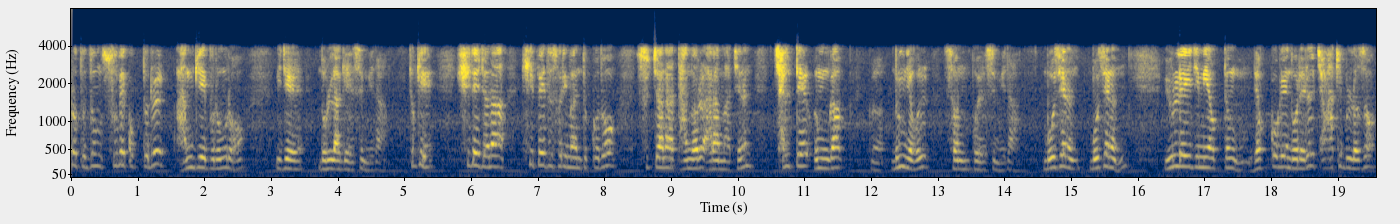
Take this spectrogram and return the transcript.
트로트 등 수백 곡들을 암기해 부름으로 이제 놀라게 했습니다. 특히 휴대전화 키패드 소리만 듣고도 숫자나 단어를 알아맞히는 절대 음각 그 능력을 선보였습니다. 모세는 모세는 율레이즘이역 등몇 곡의 노래를 정확히 불러서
